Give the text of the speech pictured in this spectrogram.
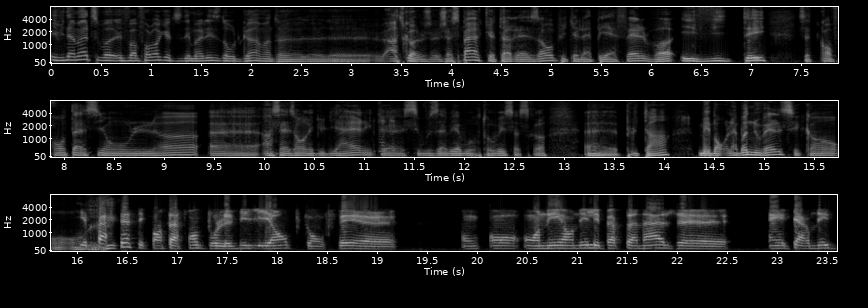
évidemment, tu vas, il va falloir que tu démolisses d'autres gars avant de, de- de- En tout cas, j'espère que tu as raison puis que la PFL va éviter cette confrontation-là euh, en saison régulière et que si vous avez à vous retrouver, ce sera euh, plus tard. Mais bon, la bonne nouvelle, c'est qu'on... on- Ce qui est parfait, c'est qu'on s'affronte pour le million, puis qu'on fait. euh, on, on- on est, on est les personnages euh, incarnés du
